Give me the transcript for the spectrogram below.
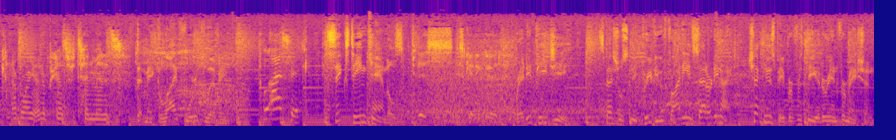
Can I borrow your underpants for 10 minutes? that make life worth living. Classic. 16 Candles. This is getting good. Rated PG. Special sneak preview Friday and Saturday night. Check newspaper for theater information.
